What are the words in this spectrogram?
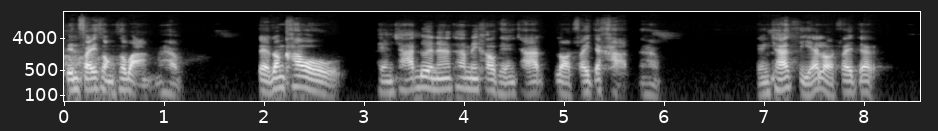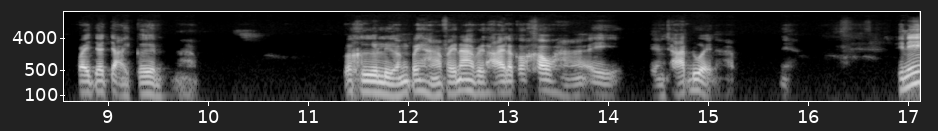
เป็นไฟส่องสว่างนะครับ แต่ต้องเข้าแผงชาร์จด้วยนะ ถ้าไม่เข้าแผงชาร์จหลอดไฟจะขาดนะครับ แผงชาร์จเสียหลอดไฟจะไฟจะจ่ายเกินนะครับ ก็คือเหลืองไปหาไฟหน้าไฟท้ายแล้วก็เข้าหาไอ้แผงชาร์จด้วยนะครับ เนี่ย ทีนี้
